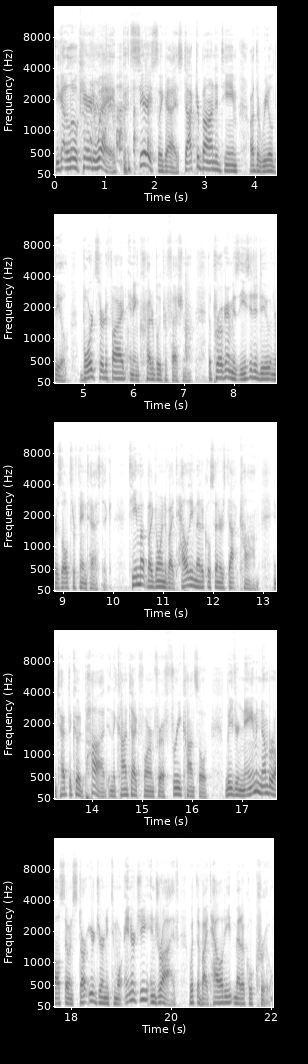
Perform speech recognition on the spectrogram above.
You got a little carried away. but seriously, guys, Dr. Bond and team are the real deal. Board certified and incredibly professional. The program is easy to do and results are fantastic. Team up by going to vitalitymedicalcenters.com and type the code POD in the contact form for a free consult. Leave your name and number also and start your journey to more energy and drive with the Vitality Medical crew.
